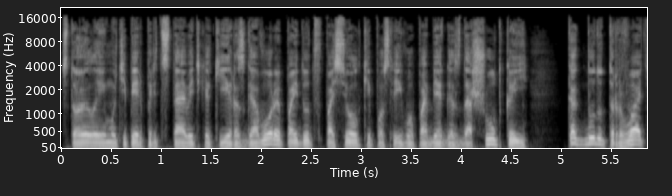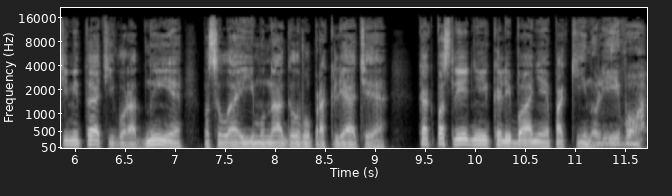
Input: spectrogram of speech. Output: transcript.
Стоило ему теперь представить, какие разговоры пойдут в поселке после его побега с Дашуткой, как будут рвать и метать его родные, посылая ему на голову проклятия, как последние колебания покинули его.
